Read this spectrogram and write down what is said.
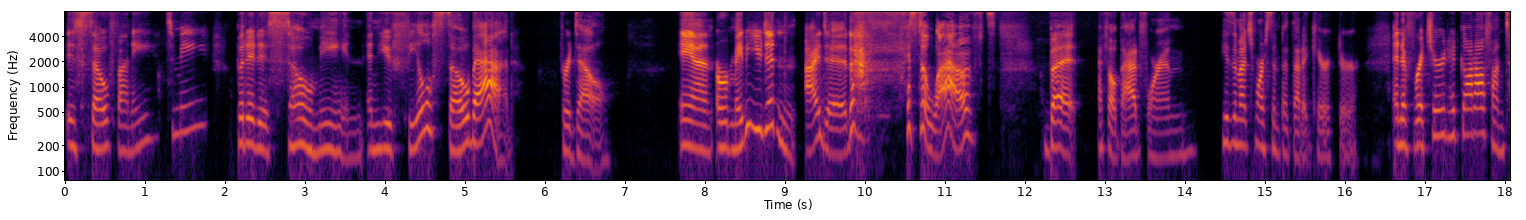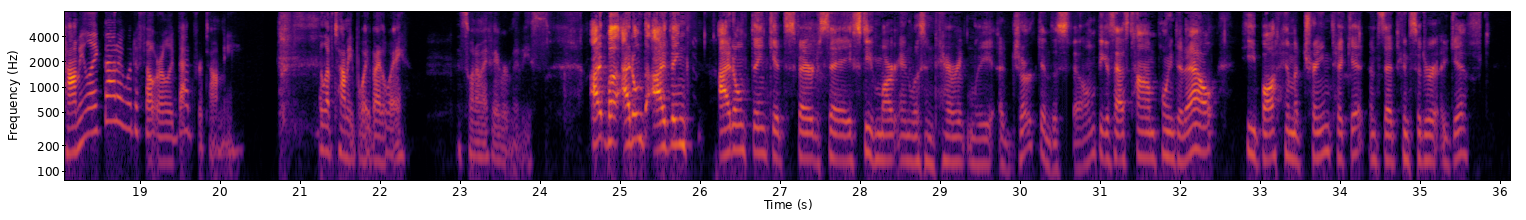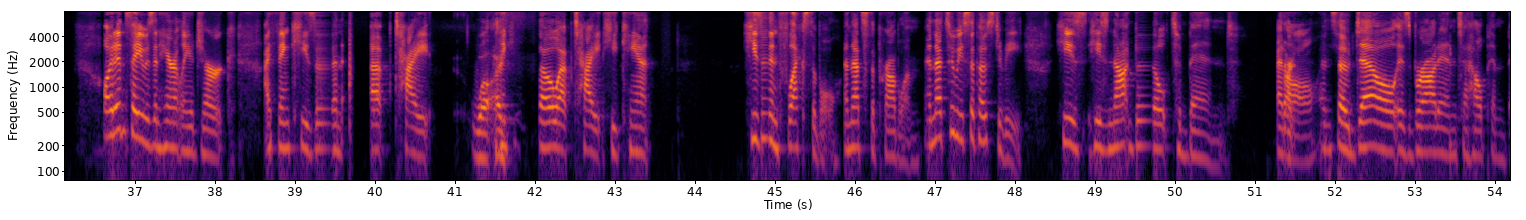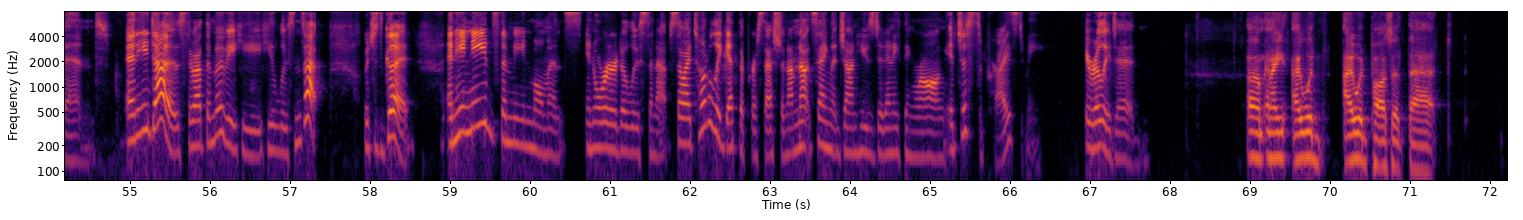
is so funny to me but it is so mean and you feel so bad for Del. And or maybe you didn't. I did. I still laughed, but I felt bad for him. He's a much more sympathetic character. And if Richard had gone off on Tommy like that, I would have felt really bad for Tommy. I love Tommy Boy, by the way. It's one of my favorite movies. I but I don't I think I don't think it's fair to say Steve Martin was inherently a jerk in this film because as Thom pointed out, he bought him a train ticket and said consider it a gift. Oh, I didn't say he was inherently a jerk. I think he's an uptight. Well, I think he's so uptight he can't he's inflexible and that's the problem and that's who he's supposed to be he's he's not built to bend at right. all and so del is brought in to help him bend and he does throughout the movie he he loosens up which is good and he needs the mean moments in order to loosen up so i totally get the procession i'm not saying that john hughes did anything wrong it just surprised me it really did um and i i would i would posit that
